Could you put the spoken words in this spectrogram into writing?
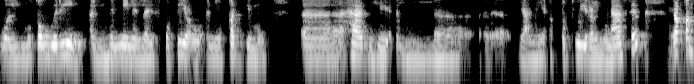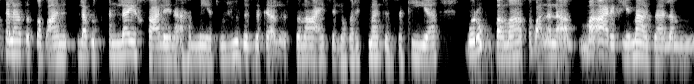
والمطورين المهمين اللي يستطيعوا أن يقدموا هذه يعني التطوير المناسب. رقم ثلاثة طبعا لابد أن لا يخفى علينا أهمية وجود الذكاء الاصطناعي في اللوغاريتمات الذكية. وربما طبعا أنا ما أعرف لماذا لم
